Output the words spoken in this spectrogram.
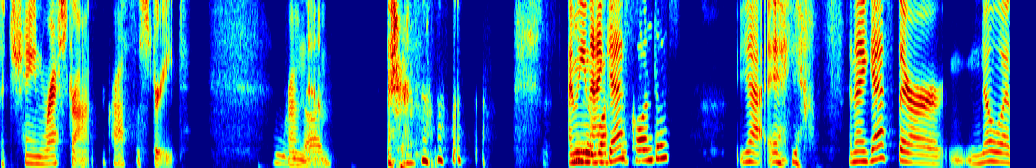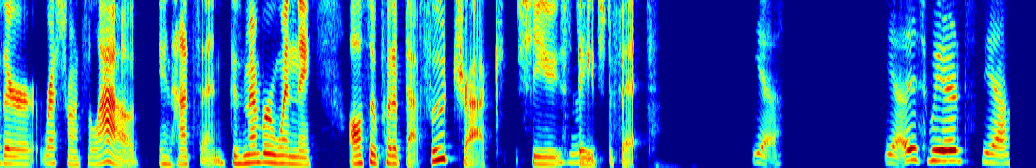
a chain restaurant across the street oh from God. them. I mean, I guess. Condos? Yeah, yeah, and I guess there are no other restaurants allowed in Hudson because remember when they also put up that food truck, she mm-hmm. staged a fit yeah yeah it's weird yeah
